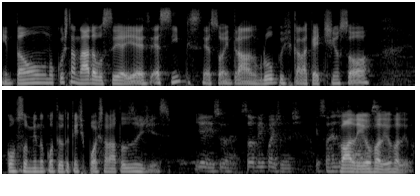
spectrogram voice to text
Então não custa nada você aí, é, é simples, é só entrar lá no grupo e ficar lá quietinho, só consumindo o conteúdo que a gente posta lá todos os dias. E é isso, velho. Só vem com a gente. que é. Valeu, valeu, valeu.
